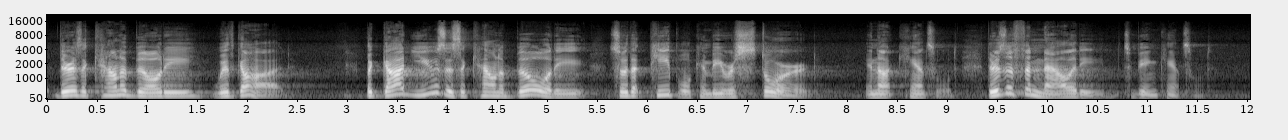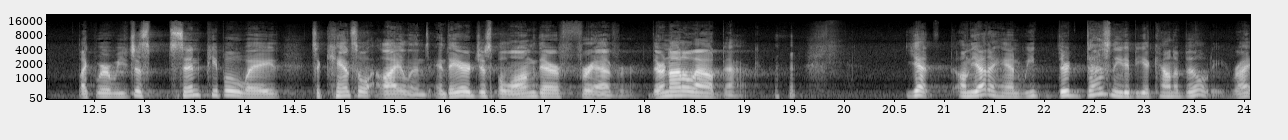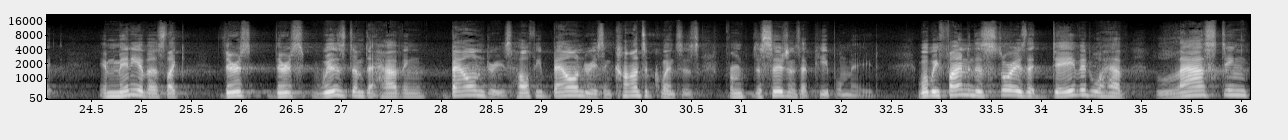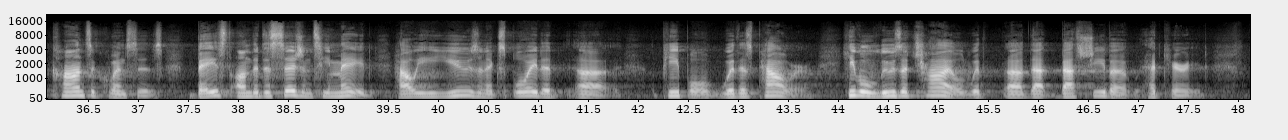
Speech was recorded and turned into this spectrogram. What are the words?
There is accountability with God. But God uses accountability so that people can be restored and not canceled. There's a finality to being canceled, like where we just send people away to cancel island and they are just belong there forever. They're not allowed back. Yet, on the other hand, we, there does need to be accountability, right? And many of us, like, there's, there's wisdom to having boundaries, healthy boundaries, and consequences from decisions that people made. What we find in this story is that David will have lasting consequences based on the decisions he made, how he used and exploited uh, people with his power. He will lose a child with, uh, that Bathsheba had carried.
